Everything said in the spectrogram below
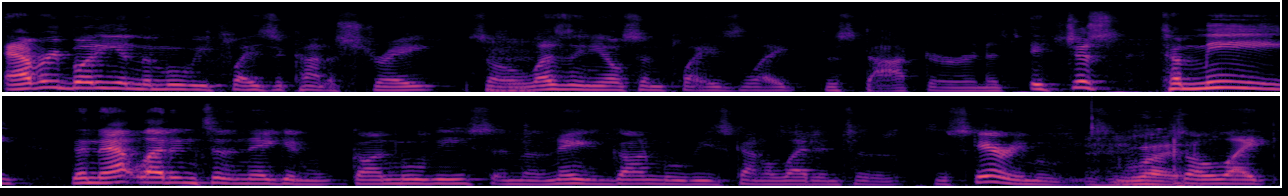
Everybody in the movie plays it kind of straight. So Leslie Nielsen plays like this doctor, and it's it's just to me. Then that led into the Naked Gun movies, and the Naked Gun movies kind of led into the scary movies. Right. So like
